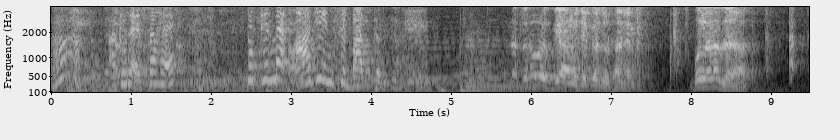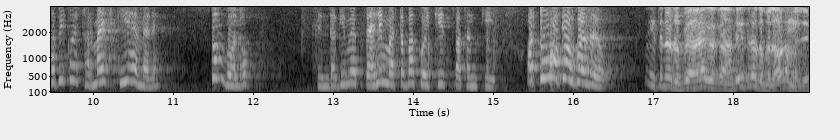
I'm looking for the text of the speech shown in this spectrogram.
ہاں۔ اگر ایسا ہے تو پھر میں آج ہی ان سے بات کرتی ہوں۔ ضرورت کیا مجھے قرض اٹھانے کی؟ بولا نا ذرا۔ کبھی کوئی فرمائش کی ہے میں نے؟ تم بولو۔ زندگی میں پہلی مرتبہ کوئی چیز پسند کی اور تم ہو کے ابل رہے ہو۔ اتنا روپیہ آئے گا کہاں سے؟ اتنا تو بتاؤ نا مجھے۔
